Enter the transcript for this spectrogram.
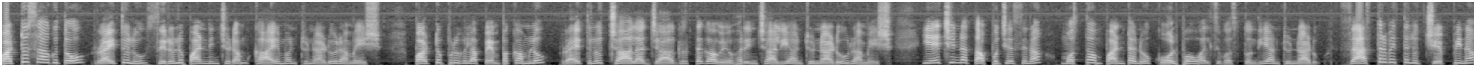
పట్టు సాగుతో రైతులు సిరులు పండించడం ఖాయమంటున్నాడు రమేష్. పట్టుపురుగుల పెంపకంలో రైతులు చాలా జాగ్రత్తగా వ్యవహరించాలి అంటున్నాడు రమేష్. ఏ చిన్న తప్పు చేసినా మొత్తం పంటను కోల్పోవాల్సి వస్తుంది అంటున్నాడు. శాస్త్రవేత్తలు చెప్పినా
